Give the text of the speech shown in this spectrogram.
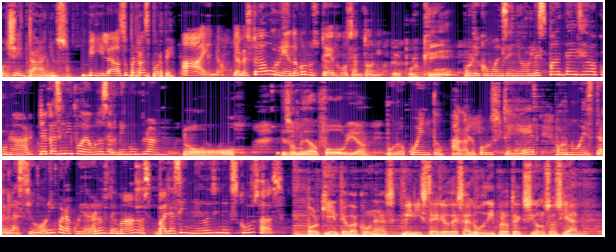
80 años. Vigilado Supertransporte. Ay, no, ya me estoy aburriendo con usted, José Antonio. ¿Pero por qué? Porque como al señor le espanta irse a vacunar, ya casi ni podemos hacer ningún plan. No, eso me da fobia. Puro cuento, hágalo por usted, por nuestra relación y para cuidar a los demás. Vaya sin miedo y sin excusas. ¿Por quién te vacunas? Ministerio de Salud y Protección Social.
